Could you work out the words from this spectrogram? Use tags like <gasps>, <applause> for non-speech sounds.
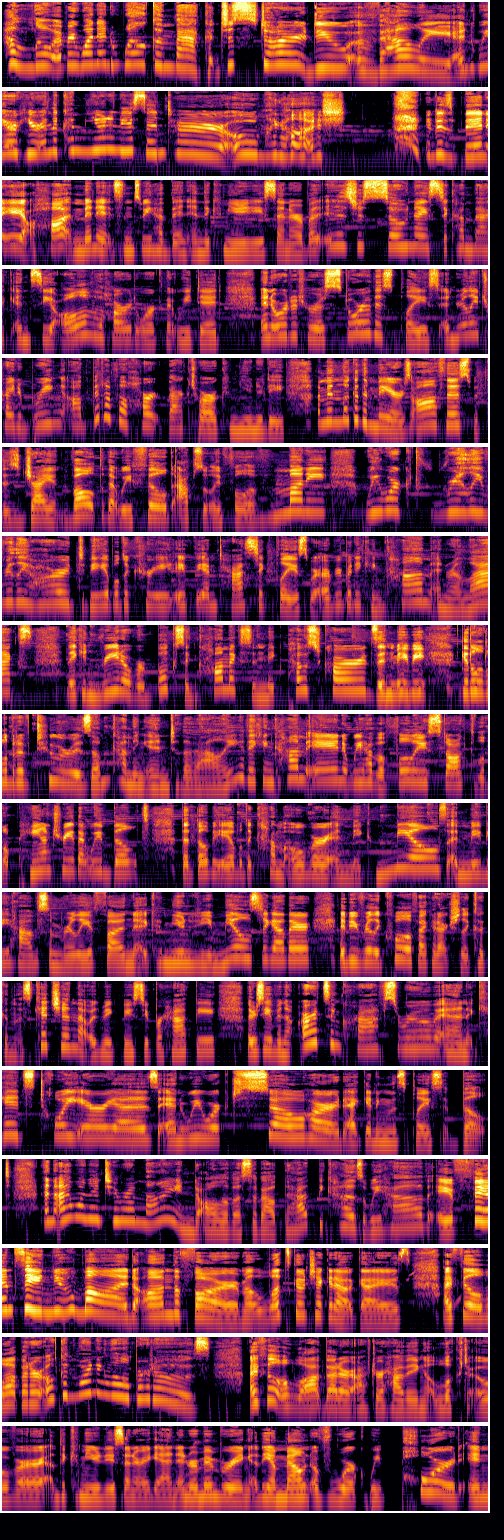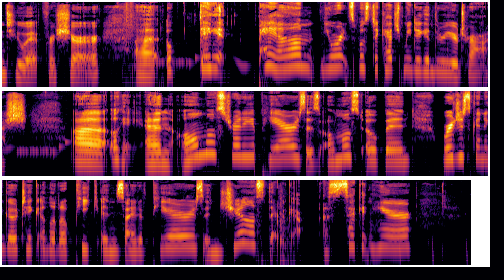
Hello, everyone, and welcome back to Stardew Valley. And we are here in the community center. Oh my <laughs> gosh. <laughs> It has been a hot minute since we have been in the community center, but it is just so nice to come back and see all of the hard work that we did in order to restore this place and really try to bring a bit of a heart back to our community. I mean, look at the mayor's office with this giant vault that we filled absolutely full of money. We worked really, really hard to be able to create a fantastic place where everybody can come and relax. They can read over books and comics and make postcards and maybe get get a little bit of tourism coming into the valley. They can come in. We have a fully stocked little pantry that we built that they'll be able to come over and make meals and maybe have some really fun community meals together. It'd be really cool if I could actually cook in this kitchen. That would make me super happy. There's even an arts and crafts room and kids' toy areas, and we worked so hard at getting this place built. And I wanted to remind all of us about that because we have a fancy new mod on the farm. Let's go check it out, guys. I feel a lot better. Oh, good morning, little birdos. I feel a lot better after having looked over the community center again and remembering the amount of work we poured into it for sure. Uh, oh, dang it. Pam, you weren't supposed to catch me digging through your trash. Uh, okay, and almost ready. Pierre's is almost open. We're just gonna go take a little peek inside of Pierre's and just, there we go. A second here.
